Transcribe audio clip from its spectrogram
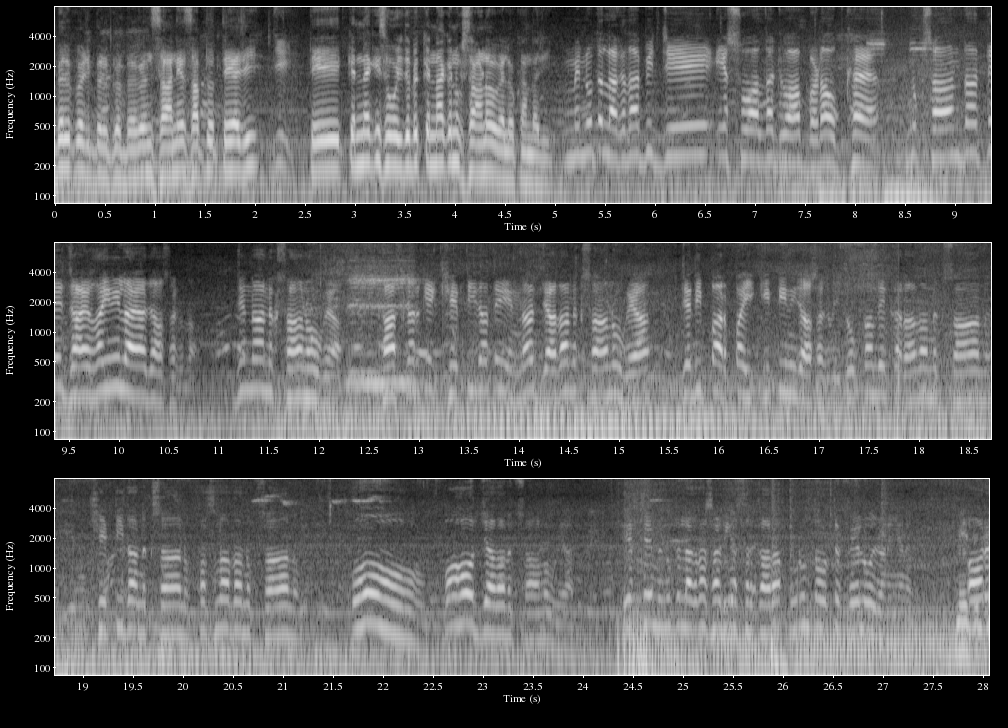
ਬਿਲਕੁਲ ਜੀ ਬਿਲਕੁਲ ਬਿਲਕੁਲ। ਇਨਸਾਨੀਅਤ ਸਭ ਤੋਂ ਉੱਤੇ ਹੈ ਜੀ। ਜੀ। ਤੇ ਕਿੰਨਾ ਕੀ ਸੋਚਦੇ ਵੀ ਕਿੰਨਾ ਕੁ ਨੁਕਸਾਨ ਹੋ ਗਿਆ ਲੋਕਾਂ ਦਾ ਜੀ? ਮੈਨੂੰ ਤਾਂ ਲੱਗਦਾ ਵੀ ਜੇ ਇਸ ਸਵਾਲ ਦਾ ਜਵਾਬ ਬੜਾ ਔਖਾ ਹੈ ਨੁਕਸਾਨ ਦਾ ਤੇ ਜਾਇਜ਼ਾ ਹੀ ਨਹੀਂ ਲਾਇਆ ਜਾ ਸਕਦਾ ਜਿੰਨਾ ਨੁਕਸਾਨ ਹੋ ਗਿਆ। ਖਾਸ ਕਰਕੇ ਖੇਤੀ ਦਾ ਤੇ ਇੰਨਾ ਜ਼ਿਆਦਾ ਨੁਕਸਾਨ ਹੋ ਗਿਆ ਜਿਹਦੀ ਭਰਪਾਈ ਕੀਤੀ ਨਹੀਂ ਜਾ ਸਕਦੀ। ਲੋਕਾਂ ਦੇ ਘਰਾਂ ਦਾ ਨੁਕਸਾਨ ਖੇਤੀ ਦਾ ਨੁਕਸਾਨ ਫਸਲਾਂ ਦਾ ਨੁਕਸਾਨ ਉਹ ਬਹੁਤ ਜ਼ਿਆਦਾ ਨੁਕਸਾਨ ਹੋ ਗਿਆ। ਇੱਥੇ ਮੈਨੂੰ ਤਾਂ ਲੱਗਦਾ ਸਾਡੀਆਂ ਸਰਕਾਰਾਂ ਪੂਰਨ ਤੌਰ ਤੇ ਫੇਲ ਹੋ ਜਾਣੀਆਂ ਨੇ। ਔਰ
